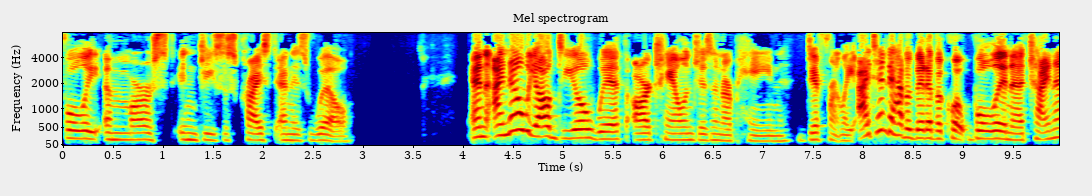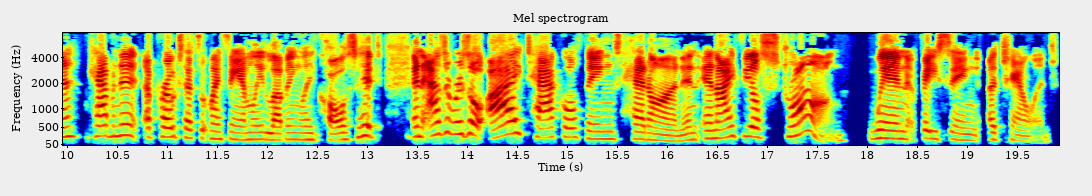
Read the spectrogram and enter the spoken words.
fully immersed in Jesus Christ and his will. And I know we all deal with our challenges and our pain differently. I tend to have a bit of a quote, bull in a china cabinet approach. That's what my family lovingly calls it. And as a result, I tackle things head on and, and I feel strong when facing a challenge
